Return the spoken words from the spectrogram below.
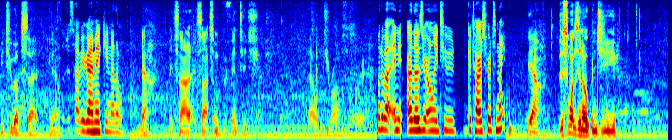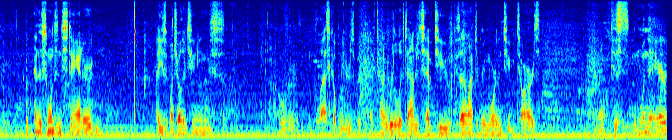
be too upset, you know. So just have your guy make you another one. Yeah, it's not it's not some vintage albatross. Or, What about any? Are those your only two guitars for tonight? yeah, this one's an open G, and this one's in standard. I use a bunch of other tunings uh, over the last couple of years, but I've kind of whittled it down to just have two because I don't have to bring more than two guitars. You know, because when the air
